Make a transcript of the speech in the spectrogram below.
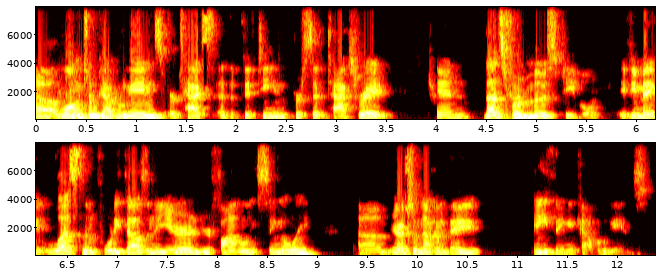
uh, long-term capital gains are taxed at the 15% tax rate, and that's for most people. If you make less than 40000 a year and you're filing singly, um, you're actually not going to pay anything in capital gains.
